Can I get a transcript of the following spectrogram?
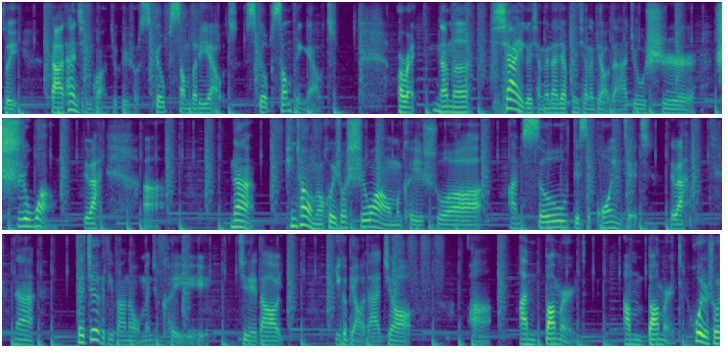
所以打探情况就可以说 scope somebody out, scope something out. All right，那么下一个想跟大家分享的表达就是失望，对吧？啊，那平常我们会说失望，我们可以说。I'm so disappointed，对吧？那在这个地方呢，我们就可以积累到一个表达叫啊，I'm bummed，I'm bummed，或者说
